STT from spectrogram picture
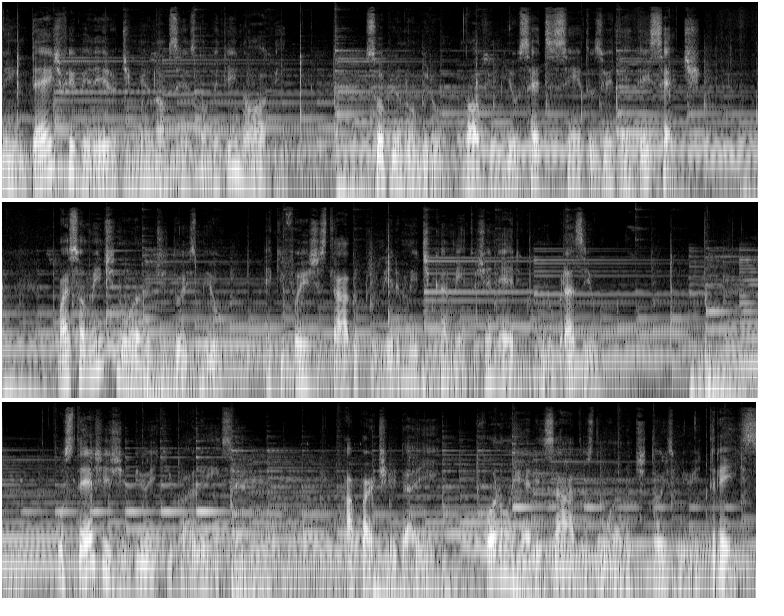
em 10 de fevereiro de 1999, sob o número 9787. Mas somente no ano de 2000 é que foi registrado o primeiro medicamento genérico no Brasil. Os testes de bioequivalência, a partir daí, foram realizados no ano de 2003.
